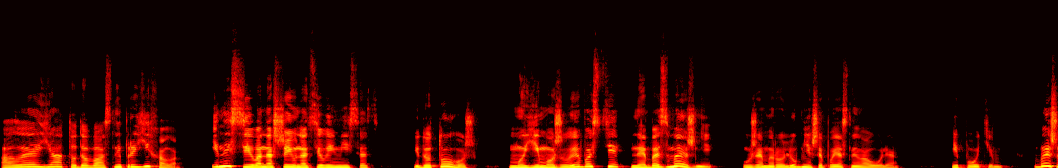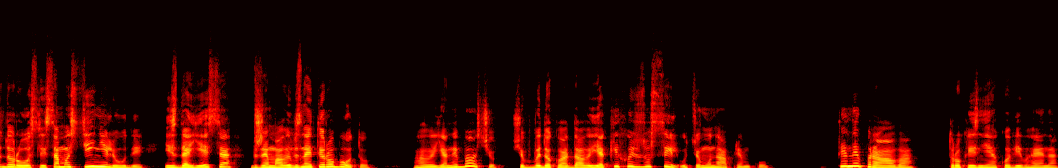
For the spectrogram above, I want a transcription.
Але я то до вас не приїхала і не сіла на шию на цілий місяць. І до того ж, мої можливості не безмежні, уже миролюбніше пояснила Оля. І потім, ви ж дорослі, самостійні люди, і, здається, вже мали б знайти роботу. Але я не бачу, щоб ви докладали якихось зусиль у цьому напрямку. Ти не права, трохи зніяковів Гена.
